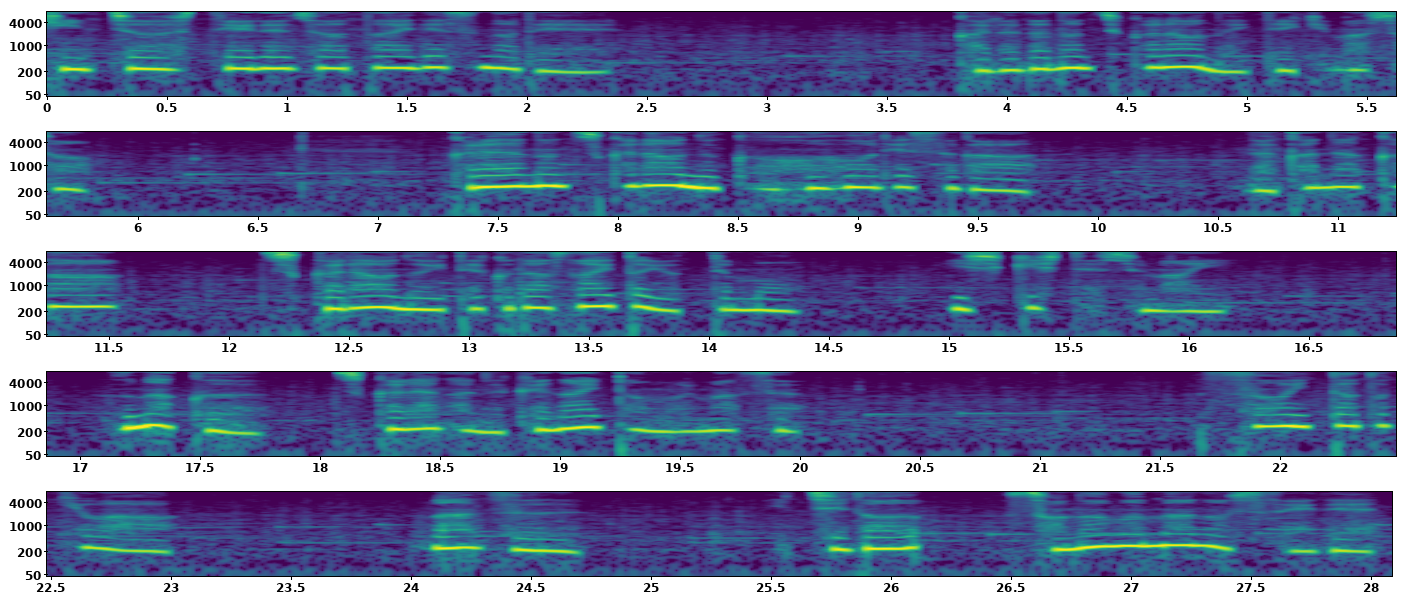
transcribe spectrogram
緊張している状態ですので体の力を抜いていきましょう。体の力を抜く方法ですがなかなか力を抜いてくださいと言っても意識してしまいうまく力が抜けないと思います。そういった時はまず一度そのままの姿勢で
